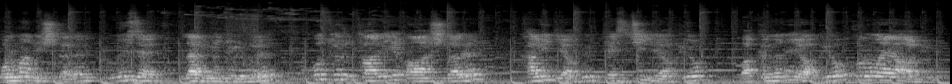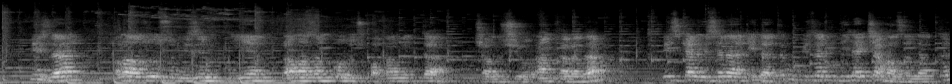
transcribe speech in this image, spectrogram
orman işleri, müzeler müdürlüğü bu tür tarihi ağaçları kayıt yapıyor, tescil yapıyor, bakımını yapıyor, korumaya alıyor. Biz de razı olsun bizim yeğen Ramazan Oruç Bakanlık'ta çalışıyor Ankara'da. Biz kendisine ilettik, bu güzel bir dilekçe hazırlattı.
